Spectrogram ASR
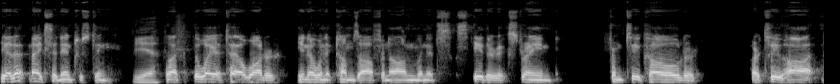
yeah, that makes it interesting. Yeah, like the way a tailwater, you know, when it comes off and on, when it's either extreme from too cold or or too hot.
